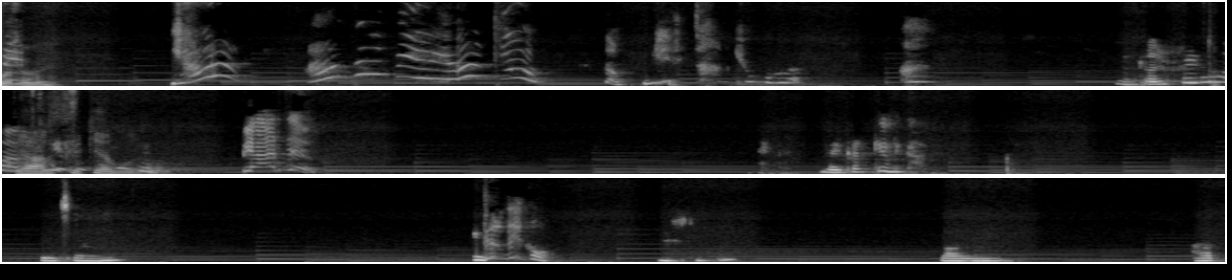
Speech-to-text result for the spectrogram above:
बोलूँ मैं? यार आप है यार क्यों? तो गर्लफ्रेंड तो हूँ प्यार से क्या बोलूँ प्यार से। मैं करके दिखा इधर देखो। आप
